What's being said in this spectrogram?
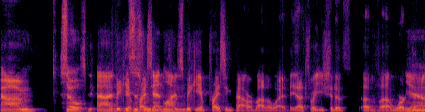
Um. So uh, Speaking this of is from pricing, Deadline. speaking of pricing power, by the way, that's what you should have have uh, worked in there.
